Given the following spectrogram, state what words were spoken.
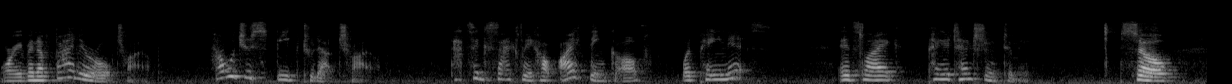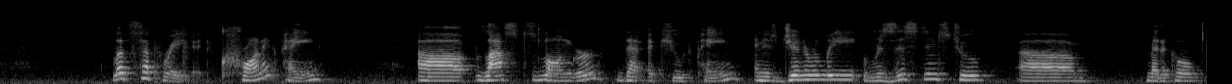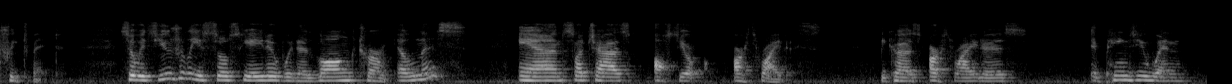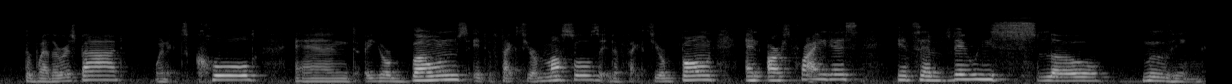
or even a five-year-old child? How would you speak to that child? That's exactly how I think of what pain is. It's like, pay attention to me. So let's separate it. Chronic pain uh, lasts longer than acute pain and is generally resistance to um, medical treatment. So it's usually associated with a long-term illness and such as osteoarthritis because arthritis, it pains you when the weather is bad, when it's cold, and your bones, it affects your muscles, it affects your bone, and arthritis, it's a very slow moving,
